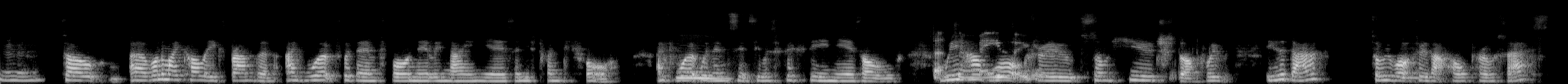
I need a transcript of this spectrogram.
Mm. So, uh, one of my colleagues, Brandon, I've worked with him for nearly nine years and he's 24. I've worked mm. with him mm. since he was 15 years old. That's we have walked through some huge stuff. We've, he's a dad, so we walked through that whole process.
